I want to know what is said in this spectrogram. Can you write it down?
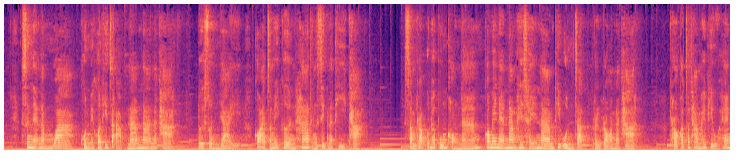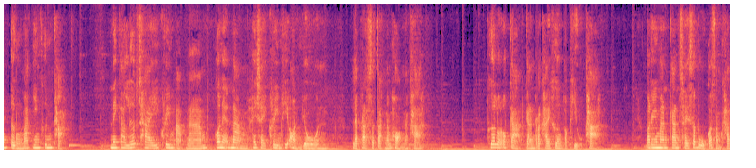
ำซึ่งแนะนำว่าคุณไม่ควรที่จะอาบน้ำนานนะคะ โดยส่วนใหญ่ก็อาจจะไม่เกิน 5-10 นาทีค่ะสำหรับอุณหภูมิของน้ำก็ไม่แนะนำให้ใช้น้ำที่อุ่นจัดหรือร้อนนะคะ เพราะก็จะทำให้ผิวแห้งตึงมากยิ่งขึ้นค่ะ ในการเลือกใช้ครีมอาบน้ำก็แนะนำให้ใช้ครีมที่อ่อนโยน และปราศจากน้ำหอมนะคะ เพื่อลดโอกาสการระคายเคืองต่อผิวค่ะ ปริมาณการใช้สบู่ก็สำคัญ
